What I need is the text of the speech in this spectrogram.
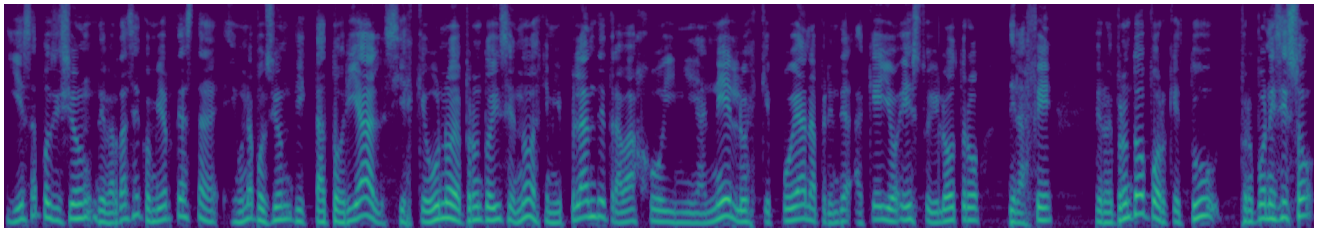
Y esa posición de verdad se convierte hasta en una posición dictatorial, si es que uno de pronto dice, no, es que mi plan de trabajo y mi anhelo es que puedan aprender aquello, esto y el otro de la fe, pero de pronto porque tú propones eso,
